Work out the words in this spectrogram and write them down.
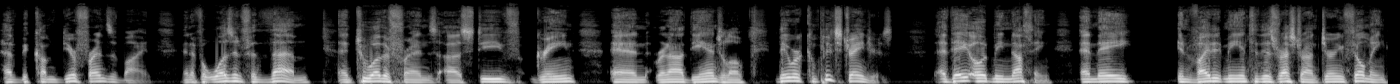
have become dear friends of mine. And if it wasn't for them and two other friends, uh, Steve Green and Renato D'Angelo, they were complete strangers. Uh, they owed me nothing. And they invited me into this restaurant during filming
